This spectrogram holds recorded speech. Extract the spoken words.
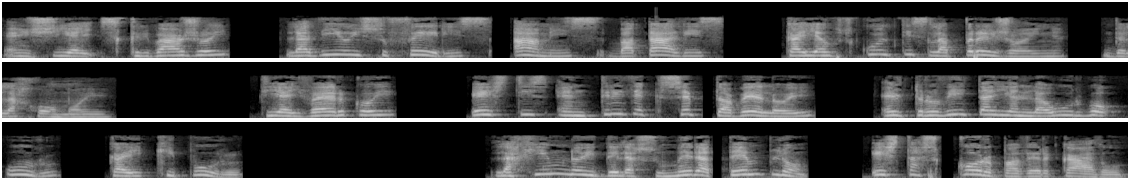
En siei scribajoi la dioi suferis, amis, batalis, auscultis la prejoin de la homoi. Tiai vercoi estis en tridec septabeloi el trovitai en la urbo Ur cae Kipur. La himnoi de la sumera templo estas corpa vercado,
